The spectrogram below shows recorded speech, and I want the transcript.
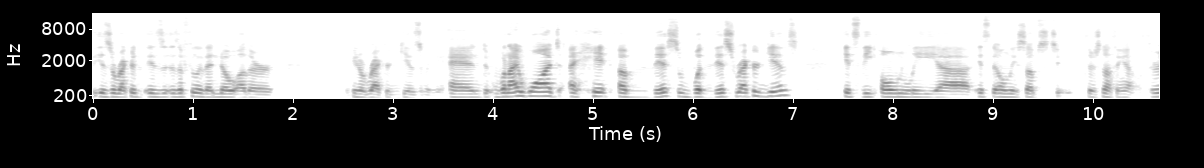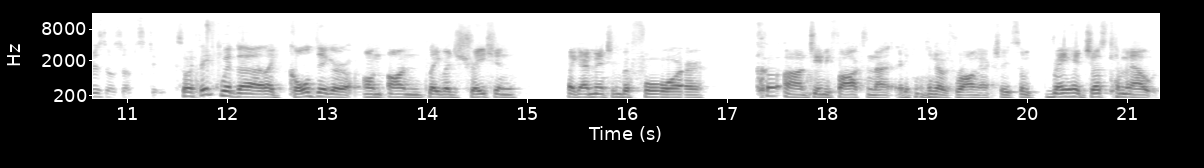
is a record is, is a feeling that no other you know record gives me. And when I want a hit of this, what this record gives, it's the only uh it's the only substitute there's nothing else there is no substitute so i think with uh like gold digger on on late registration like i mentioned before um, Jamie Foxx, and I, I think I was wrong actually. So Ray had just come out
